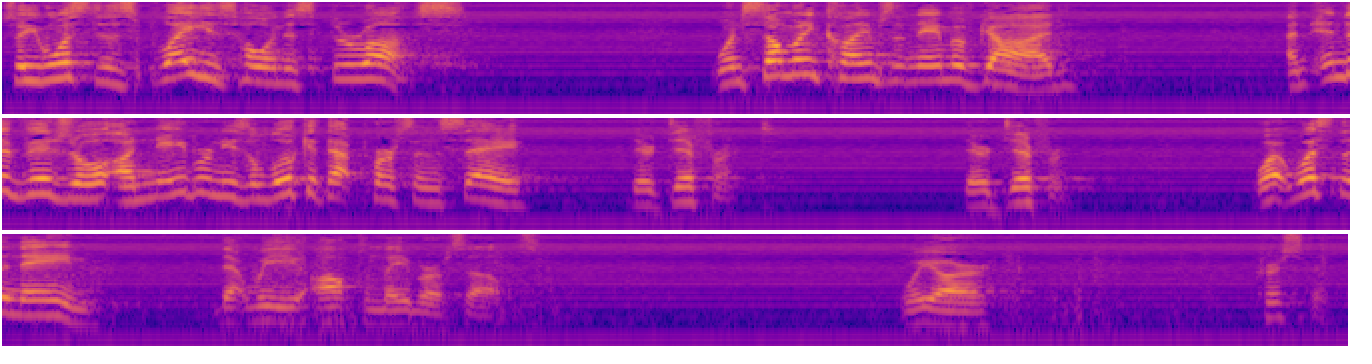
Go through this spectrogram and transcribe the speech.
So he wants to display his holiness through us. When someone claims the name of God, an individual, a neighbor needs to look at that person and say, they're different. They're different. What, what's the name that we often label ourselves? We are Christians.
